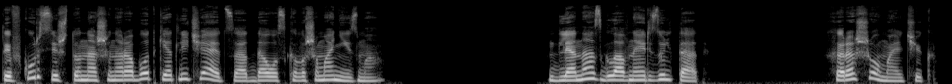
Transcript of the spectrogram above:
Ты в курсе, что наши наработки отличаются от даосского шаманизма? Для нас главный результат. Хорошо, мальчик,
